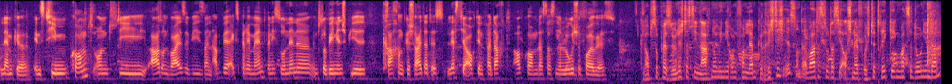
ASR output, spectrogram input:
Lemke ins Team kommt und die Art und Weise, wie sein Abwehrexperiment, wenn ich so nenne, im Slowenien-Spiel krachend gescheitert ist, lässt ja auch den Verdacht aufkommen, dass das eine logische Folge ist. Glaubst du persönlich, dass die Nachnominierung von Lemke richtig ist und erwartest du, dass sie auch schnell Früchte trägt gegen Mazedonien dann?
